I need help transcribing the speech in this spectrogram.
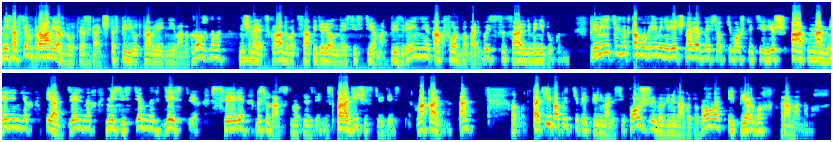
Не совсем правомерно утверждать, что в период правления Ивана Грозного начинает складываться определенная система презрения как форма борьбы с социальными недугами. Применительно к тому времени речь, наверное, все-таки может идти лишь о намерениях и отдельных несистемных действиях в сфере государственного презрения, спорадических действиях, локальных. Да? Вот. Такие попытки предпринимались и позже, и во времена Годунова, и первых Романовых.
